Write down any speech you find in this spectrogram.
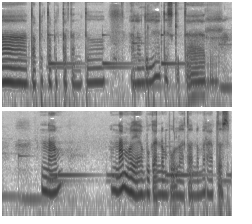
uh, topik-topik tertentu? Alhamdulillah ada sekitar 6 6 loh ya bukan 60 atau 600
